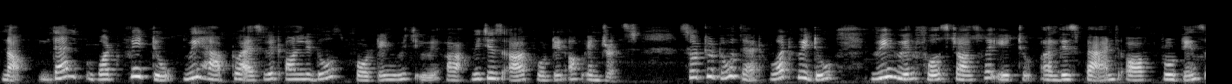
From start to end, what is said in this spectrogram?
Now, then what we do, we have to isolate only those protein which we are, which is our protein of interest. So to do that, what we do, we will first transfer it to uh, this band of proteins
